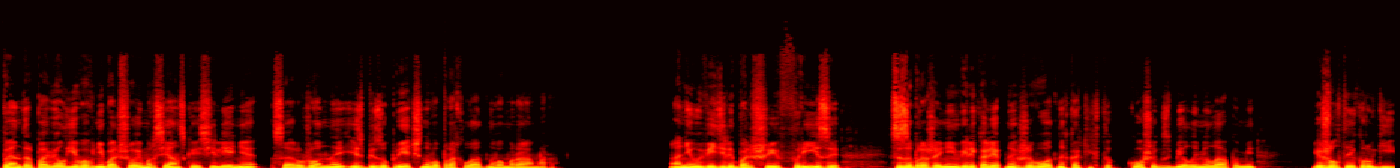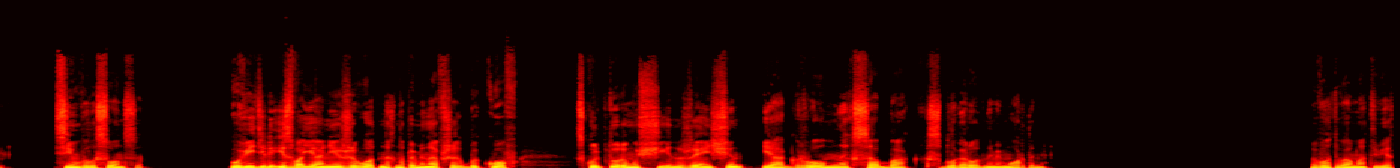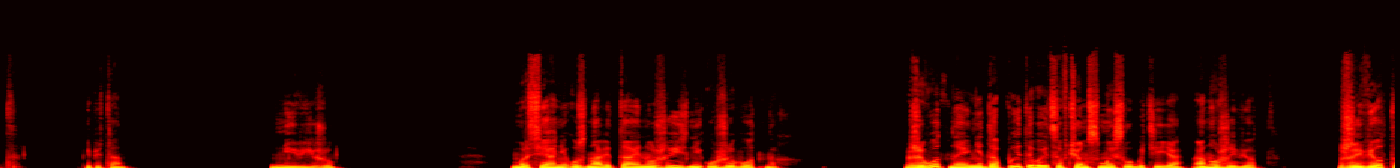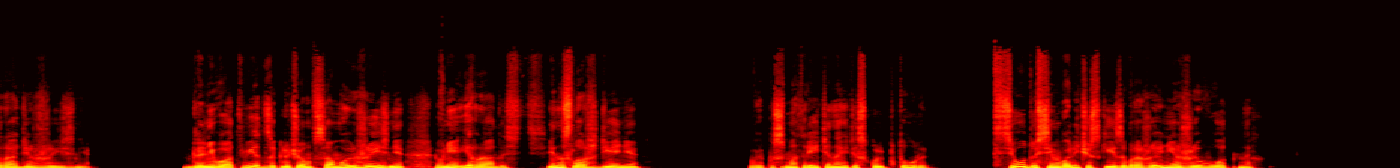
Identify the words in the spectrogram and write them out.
Спендер повел его в небольшое марсианское селение, сооруженное из безупречного прохладного мрамора. Они увидели большие фризы с изображением великолепных животных, каких-то кошек с белыми лапами и желтые круги, символы солнца. Увидели изваяния животных, напоминавших быков, скульптуры мужчин, женщин и огромных собак с благородными мордами. Вот вам ответ, капитан. Не вижу. Марсиане узнали тайну жизни у животных. Животное не допытывается, в чем смысл бытия. Оно живет. Живет ради жизни. Для него ответ заключен в самой жизни, в ней и радость, и наслаждение. Вы посмотрите на эти скульптуры. Всюду символические изображения животных.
